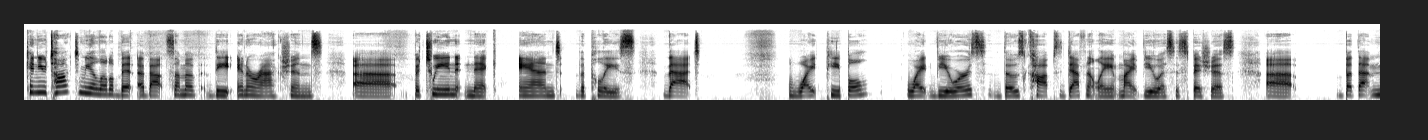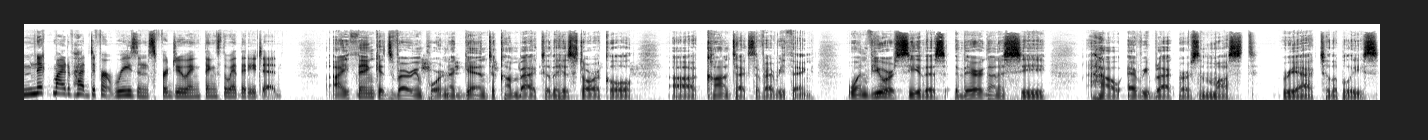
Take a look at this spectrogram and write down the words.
Can you talk to me a little bit about some of the interactions uh, between Nick and the police that white people, white viewers, those cops definitely might view as suspicious, uh, but that Nick might have had different reasons for doing things the way that he did. I think it's very important, again, to come back to the historical uh, context of everything. When viewers see this, they're going to see how every black person must react to the police.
